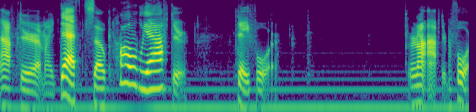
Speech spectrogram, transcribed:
after my death, so probably after day four, or not after, before.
